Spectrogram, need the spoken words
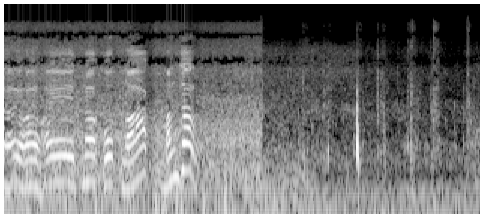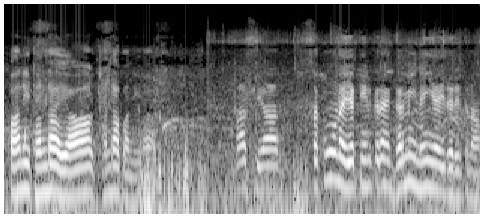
हाय हाय हाय इतना खौफनाक मंजर। पानी ठंडा है यार ठंडा पानी है बस यार सुकून है यकीन करें गर्मी नहीं है इधर इतना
